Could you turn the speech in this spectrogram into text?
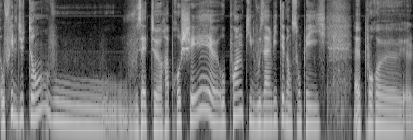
au fil du temps, vous vous êtes rapproché euh, au point qu'il vous a invité dans son pays euh, pour euh,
